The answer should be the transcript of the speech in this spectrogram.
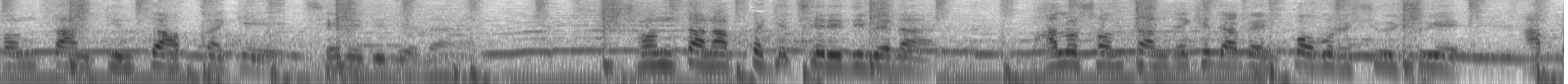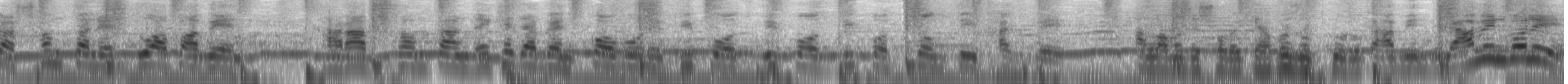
সন্তান কিন্তু আপনাকে ছেড়ে দিবে না। সন্তান আপনাকে ছেড়ে দিবে না। ভালো সন্তান রেখে যাবেন, কবরে শুয়ে শুয়ে আপনার সন্তানের দোয়া পাবেন। খারাপ সন্তান রেখে যাবেন, কবরে বিপদ বিপদ বিপদ চলতেই থাকবে। আল্লাহ আমাদের সবাইকে হেফাজত করুক, আমিন বলে, আমিন বলি।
